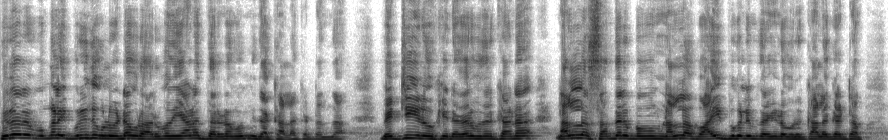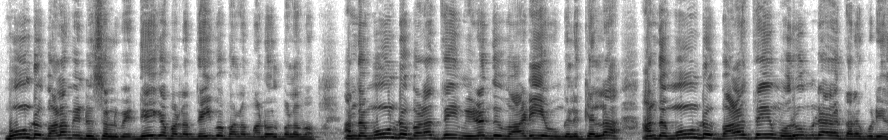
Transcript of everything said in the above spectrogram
பிறர் உங்களை புரிந்து கொள்ள வேண்ட ஒரு அருமையான தருணமும் இந்த காலகட்டம் தான். வெற்றியை நோக்கி நகர்வதற்கான நல்ல சந்தர்ப்பமும் நல்ல வாய்ப்புகளையும் தருகின்ற ஒரு காலகட்டம். மூன்று பலம் என்று சொல்வேன். தெய்வ பலம் தெய்வ பலம் மனோல் பலமும். அந்த மூன்று பலத்தையும் இழந்து வாடிய உங்களுக்கெல்லாம் அந்த மூன்று பலத்தையும் ஒரு ஒருமுறையாக தரக்கூடிய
